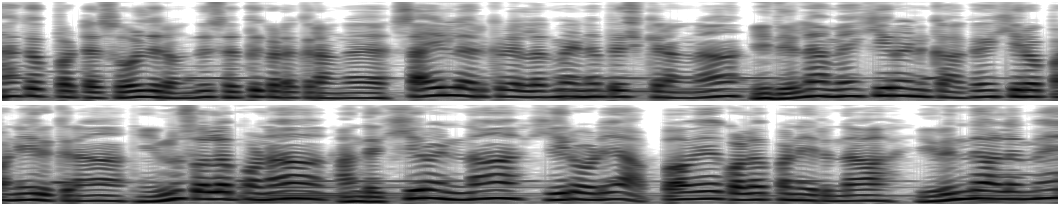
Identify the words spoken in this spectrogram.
ஏகப்பட்ட சோல்ஜர் வந்து செத்து கிடக்குறாங்க. சைடில் இருக்கிற எல்லாருமே என்ன பேசிக்கிறாங்கன்னா இது எல்லாமே ஹீரோயினுக்காக ஹீரோ பண்ணியிருக்கிறான். இன்னும் சொல்ல போனால் அந்த ஹீரோயின் தான் ஹீரோடைய அப்பாவே கொலை பண்ணியிருந்தா. இருந்தாலுமே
